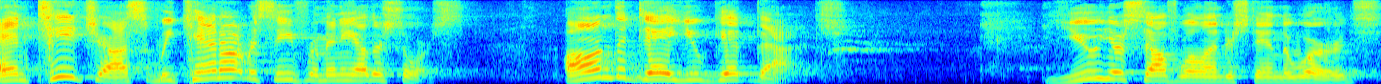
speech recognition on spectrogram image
and teach us, we cannot receive from any other source. On the day you get that, you yourself will understand the words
